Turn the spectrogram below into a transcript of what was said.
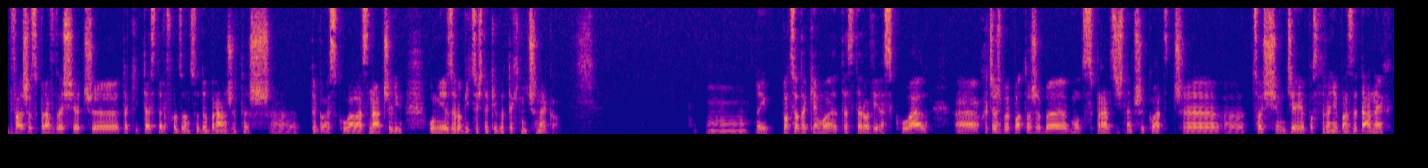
dwa, że sprawdza się, czy taki tester wchodzący do branży też e, tego SQL-a zna, czyli umie zrobić coś takiego technicznego. Mm, no i po co takiemu testerowi SQL? E, chociażby po to, żeby móc sprawdzić na przykład, czy e, coś się dzieje po stronie bazy danych,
